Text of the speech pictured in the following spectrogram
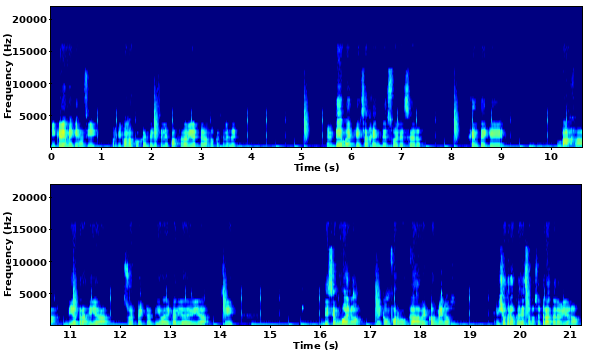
Y créeme que es así, porque conozco gente que se les pasa la vida esperando que se les dé. El tema es que esa gente suele ser gente que baja día tras día su expectativa de calidad de vida, ¿sí? Dicen, bueno, me conformo cada vez con menos. Y yo creo que de eso no se trata la vida, ¿no?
